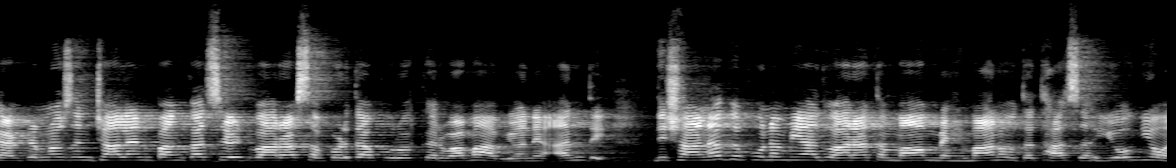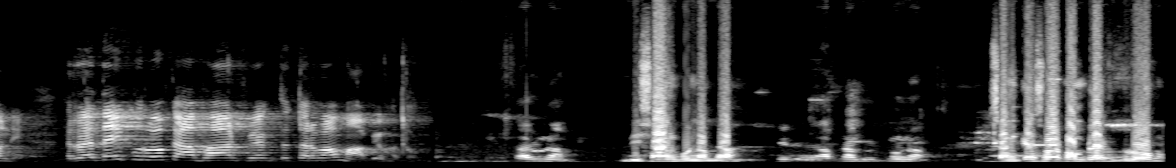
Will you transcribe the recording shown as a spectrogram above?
કાર્યક્રમનું સંચાલન પંકજ શેઠ દ્વારા સફળતાપૂર્વક કરવામાં આવ્યું અને અંતે દિશાનક પૂનમિયા દ્વારા તમામ મહેમાનો તથા સહયોગીઓને હૃદયપૂર્વક આભાર વ્યક્ત કરવામાં આવ્યો હતો. તારું નામ? દિશાંગ પૂનમ્યા આપના ગ્રુપનું નામ? શંકેશ્વર કોમ્પ્લેક્સ ગ્રુપ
